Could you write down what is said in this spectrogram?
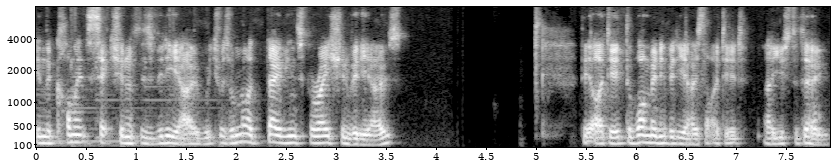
in the comments section of this video, which was one of my daily inspiration videos that I did, the one minute videos that I did, I used to do.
